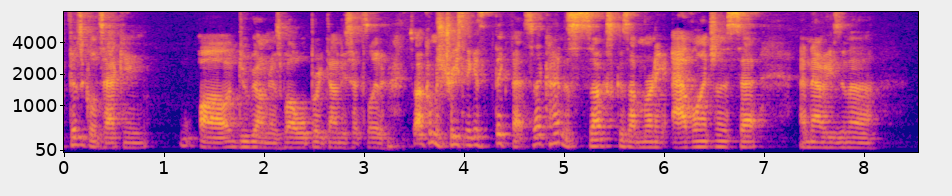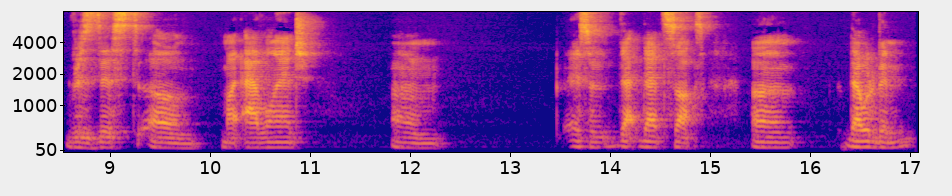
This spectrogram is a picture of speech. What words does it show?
physical attacking uh, Dewgong as well. We'll break down these sets later. So out comes Tracing against Thick Fat. So that kind of sucks because I'm running Avalanche on this set, and now he's gonna resist um, my Avalanche. Um, so that that sucks. Um, that would have been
